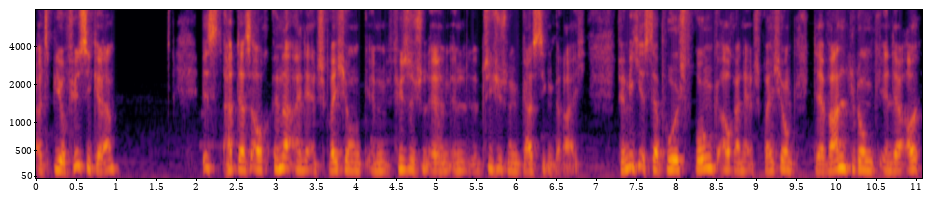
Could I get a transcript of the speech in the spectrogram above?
als Biophysiker, ist, hat das auch immer eine Entsprechung im physischen, äh, im psychischen und geistigen Bereich. Für mich ist der Polsprung auch eine Entsprechung der Wandlung in der Au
